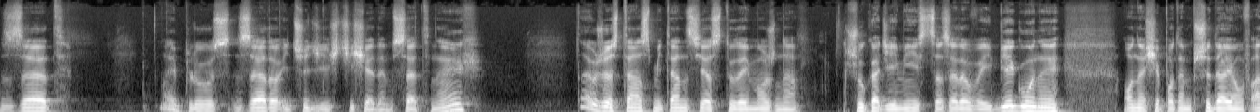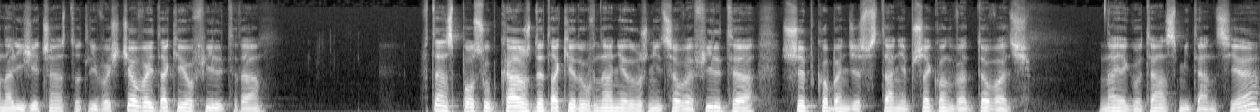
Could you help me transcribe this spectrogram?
z no i plus 0,37 setnych. To już jest transmitancja, z której można szukać jej miejsca zerowej bieguny. One się potem przydają w analizie częstotliwościowej takiego filtra. W ten sposób każde takie równanie różnicowe filtra szybko będziesz w stanie przekonwertować na jego transmitancję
